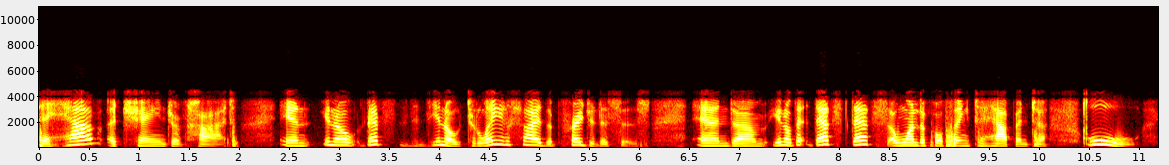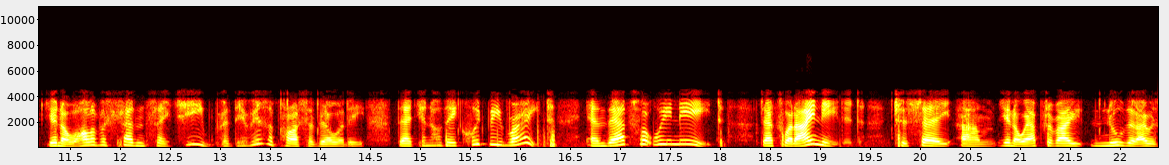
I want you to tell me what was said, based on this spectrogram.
to have a change of heart. And you know that's you know to lay aside the prejudices, and um, you know that that's that's a wonderful thing to happen. To ooh, you know, all of a sudden say, gee, but there is a possibility that, you know, they could be right. And that's what we need. That's what I needed to say, um, you know, after I knew that I was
